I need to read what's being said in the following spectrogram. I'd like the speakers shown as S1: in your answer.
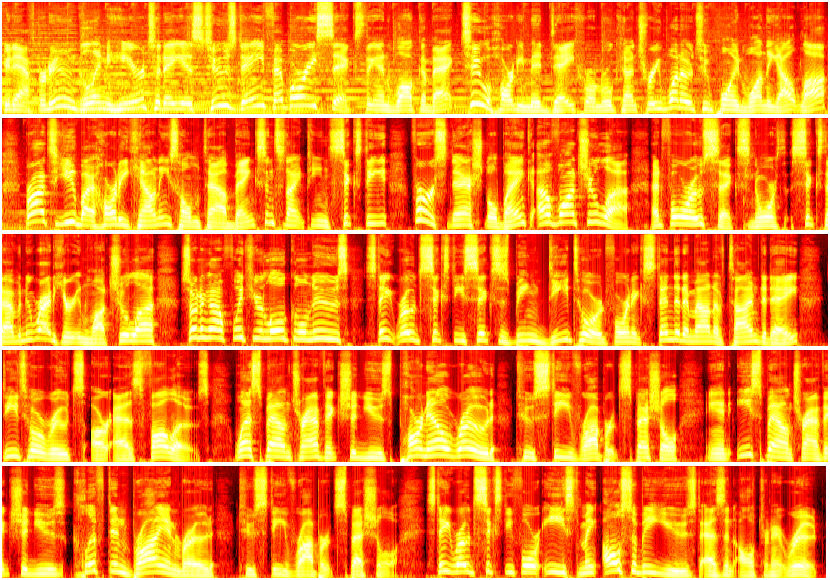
S1: Good afternoon, Glenn here. Today is Tuesday, February 6th, and welcome back to Hardee Midday from Rural Country 102.1 The Outlaw, brought to you by Hardee County's hometown bank since 1960, First National Bank of Wauchula at 406 North 6th Avenue, right here in Wauchula. Starting off with your local news, State Road 66 is being detoured for an extended amount of time today. Detour routes are as follows Westbound traffic should use Parnell Road to Steve Roberts Special, and eastbound traffic should use Clifton Bryan Road to Steve Roberts Special. State Road 64 East may also be used as an alternate route.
